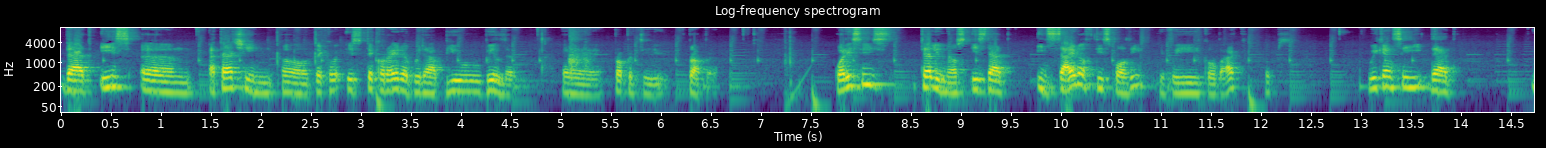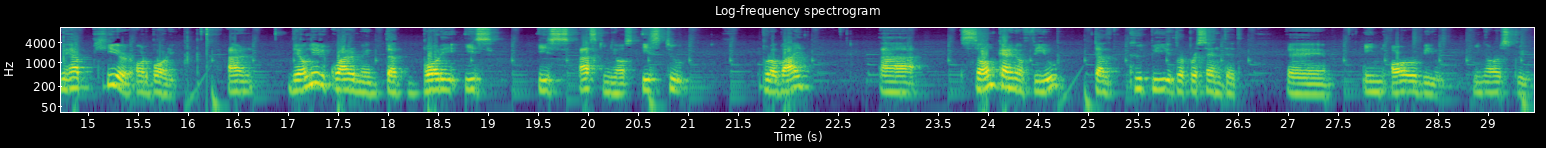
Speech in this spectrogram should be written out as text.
that is um, attaching, uh, deco is decorated with a view builder uh, property proper. What this is telling us is that inside of this body, if we go back, oops, we can see that we have here our body, and the only requirement that body is is asking us is to provide uh, some kind of view that could be represented uh, in our view, in our screen.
